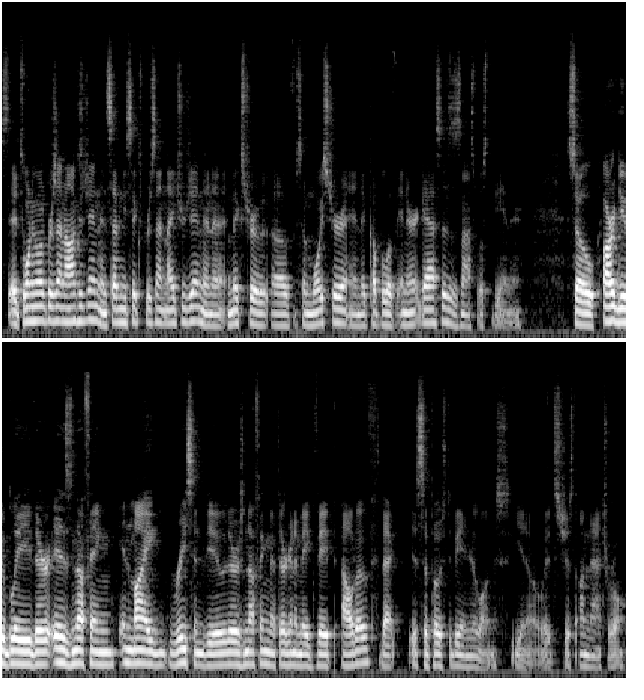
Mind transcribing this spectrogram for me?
21% oxygen and 76% nitrogen and a mixture of, some moisture and a couple of inert gases, it's not supposed to be in there. So, arguably, there is nothing, in my recent view, there's nothing that they're going to make vape out of that is supposed to be in your lungs. You know, it's just unnatural.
